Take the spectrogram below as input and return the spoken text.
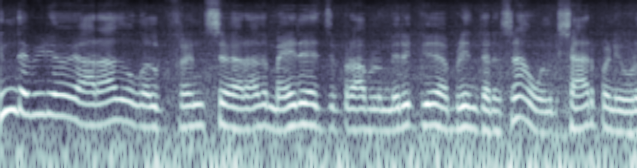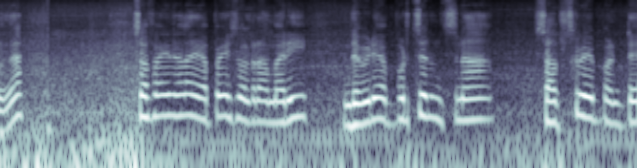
இந்த வீடியோ யாராவது உங்களுக்கு ஃப்ரெண்ட்ஸ் யாராவது மைலேஜ் ப்ராப்ளம் இருக்குது அப்படின்னு தெரிஞ்சுன்னா உங்களுக்கு ஷேர் பண்ணி விடுங்க. ஸோ ஃபைனலாக எப்பயும் சொல்கிற மாதிரி இந்த வீடியோ பிடிச்சிருந்துச்சுன்னா சப்ஸ்கிரைப் பண்ணிட்டு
